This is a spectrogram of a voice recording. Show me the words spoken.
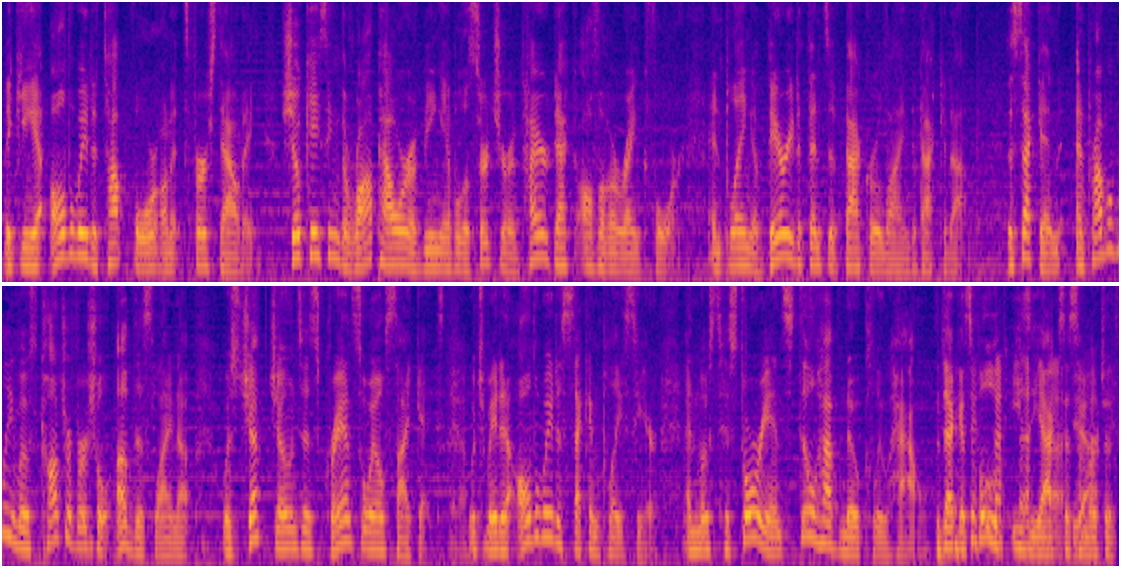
making it all the way to top 4 on its first outing, showcasing the raw power of being able to search your entire deck off of a rank 4, and playing a very defensive back row line to back it up. The second, and probably most controversial of this lineup, was Jeff Jones's Grand Soil Psychics, Yeah. which made it all the way to second place here, and most historians still have no clue how. The deck is full of easy access Yeah. emergence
